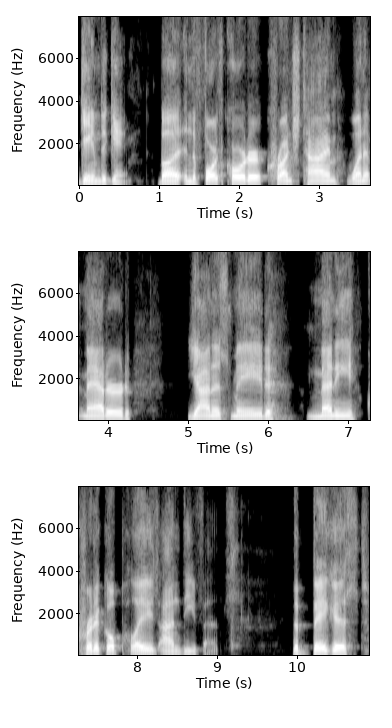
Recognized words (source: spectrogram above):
game to game. But in the fourth quarter, crunch time, when it mattered, Giannis made many critical plays on defense. The biggest,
